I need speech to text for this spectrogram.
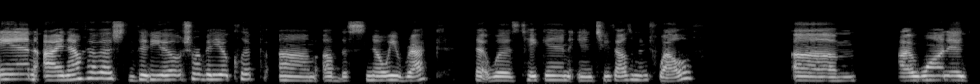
And I now have a video, short video clip um, of the snowy wreck that was taken in 2012. Um, I wanted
